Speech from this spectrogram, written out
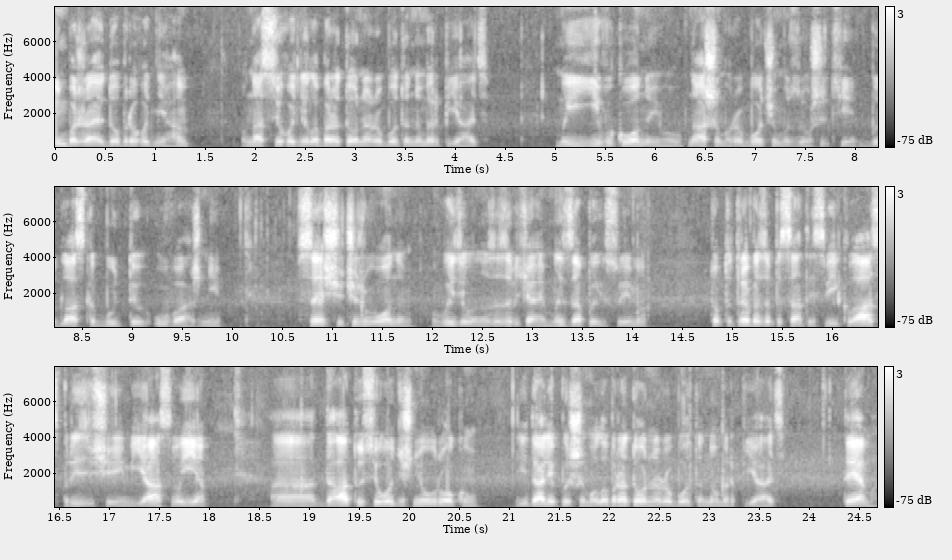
Всім бажаю доброго дня. У нас сьогодні лабораторна робота номер 5 Ми її виконуємо в нашому робочому зошиті. Будь ласка, будьте уважні. Все, що червоним виділено, зазвичай ми записуємо. Тобто треба записати свій клас, прізвище, ім'я своє, дату сьогоднішнього уроку. І далі пишемо лабораторна робота номер 5 Тема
